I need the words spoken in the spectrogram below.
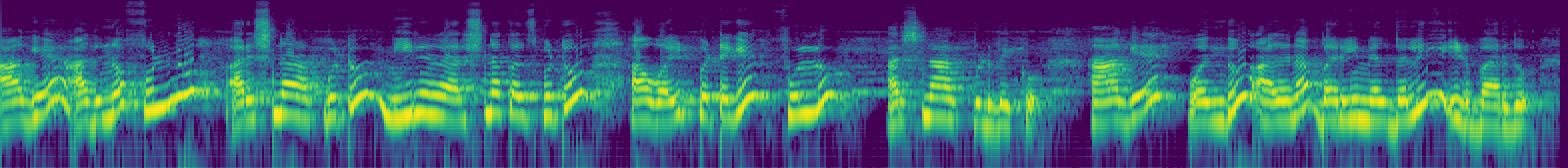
ಹಾಗೆ ಅದನ್ನು ಫುಲ್ಲು ಅರಿಶಿನ ಹಾಕ್ಬಿಟ್ಟು ನೀರಿನ ಅರಿಶಿನ ಕಲಿಸ್ಬಿಟ್ಟು ಆ ವೈಟ್ ಬಟ್ಟೆಗೆ ಫುಲ್ಲು ಅರಿಶಿನ ಹಾಕ್ಬಿಡ್ಬೇಕು. ಹಾಗೆ ಒಂದು ಅದನ್ನು ಬರೀ ನೆಲದಲ್ಲಿ ಇಡಬಾರ್ದು.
